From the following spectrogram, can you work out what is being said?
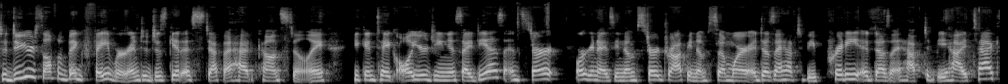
To do yourself a big favor and to just get a step ahead constantly, you can take all your genius ideas and start organizing them, start dropping them somewhere. It doesn't have to be pretty. It doesn't have to be high tech.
